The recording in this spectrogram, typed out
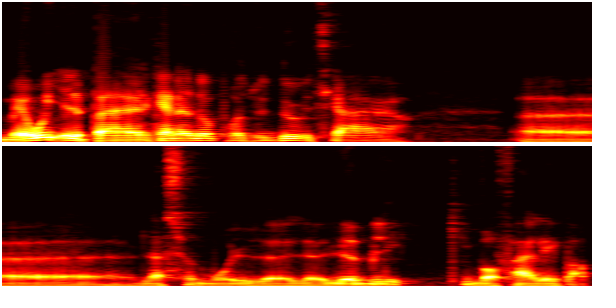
Mais oui, le, Canada produit deux tiers euh, de la semoule, le, blé qui va faire les pâtes.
